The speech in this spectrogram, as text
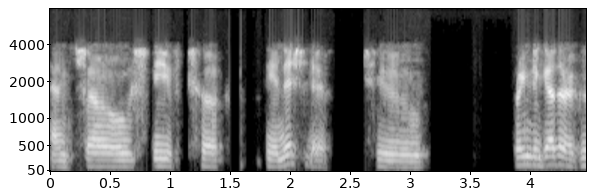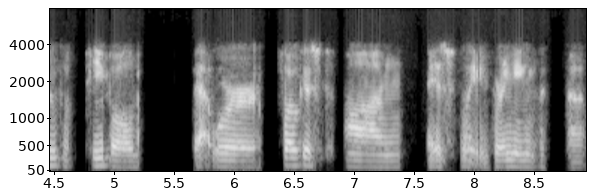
And so Steve took the initiative to bring together a group of people that were focused on basically bringing the,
